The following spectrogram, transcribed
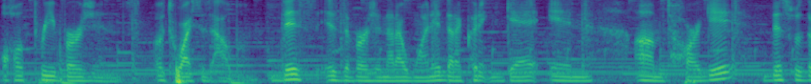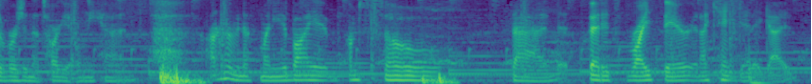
all three versions of Twice's album. This is the version that I wanted that I couldn't get in um, Target. This was the version that Target only had. I don't have enough money to buy it. I'm so sad that it's right there and I can't get it, guys.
